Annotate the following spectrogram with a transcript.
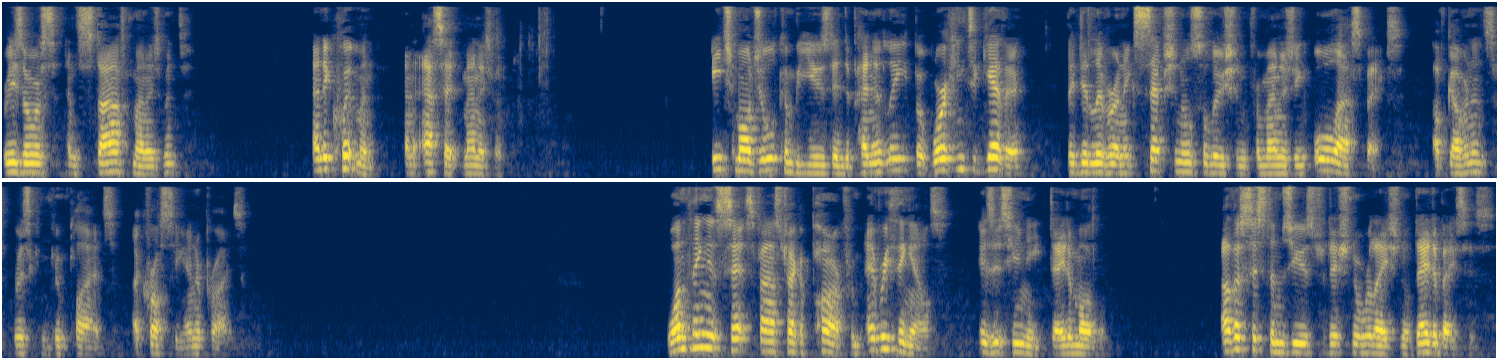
resource and staff management, and equipment and asset management. Each module can be used independently, but working together, they deliver an exceptional solution for managing all aspects of governance, risk, and compliance across the enterprise. One thing that sets FastTrack apart from everything else is its unique data model. Other systems use traditional relational databases.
